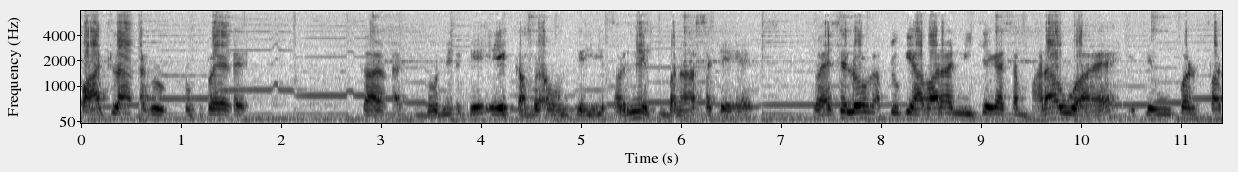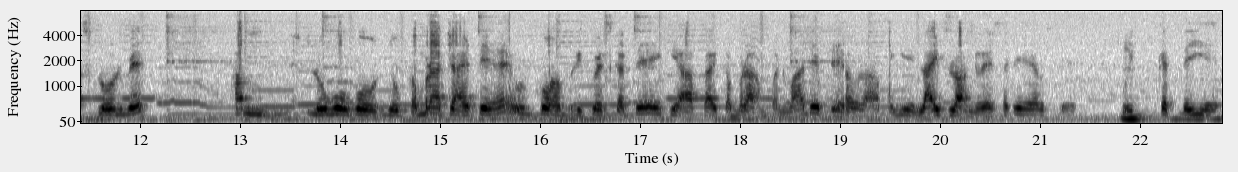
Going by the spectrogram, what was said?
पाँच लाख रुपए का डोनेट के एक कमरा उनके लिए फर्निश बना सके हैं। तो ऐसे लोग, अब क्योंकि हमारा नीचे का सब भरा हुआ है इसलिए ऊपर फ़र्स्ट फ्लोर में हम लोगों को जो कमरा चाहते हैं, उनको हम रिक्वेस्ट करते हैं कि आपका कमरा हम बनवा देते हैं और आप ये लाइफ लॉन्ग रह सके हैं उससे कोई हम्म। दिक्कत नहीं है।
